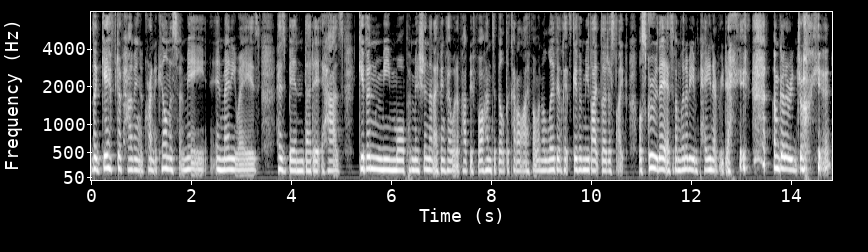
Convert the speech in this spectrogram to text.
the gift of having a chronic illness for me in many ways has been that it has given me more permission than I think I would have had beforehand to build the kind of life I want to live. It's given me like the just like, well, screw this. If I'm going to be in pain every day, I'm going to enjoy it.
